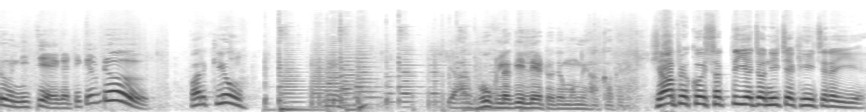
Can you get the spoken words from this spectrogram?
तो नीचे आएगा ठीक है बिट्टू? पर क्यों? यार भूख लगी लेट हो जाओ मम्मी हक्का करेगी। यहाँ पे कोई शक्ति है जो नीचे खींच रही है?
